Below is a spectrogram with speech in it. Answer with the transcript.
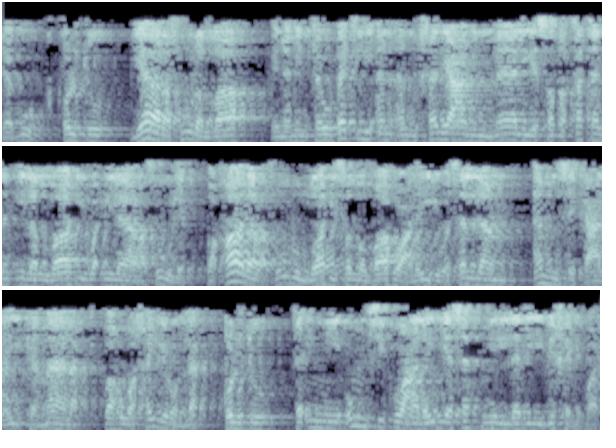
تبوك قلت يا رسول الله إن من توبتي أن أنخلع من مالي صدقة إلى الله وإلى رسوله. وقال رسول الله صلى الله عليه وسلم أمسك عليك مالك فهو خير لك. قلت فإني أمسك علي سهمي الذي بخيبر.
